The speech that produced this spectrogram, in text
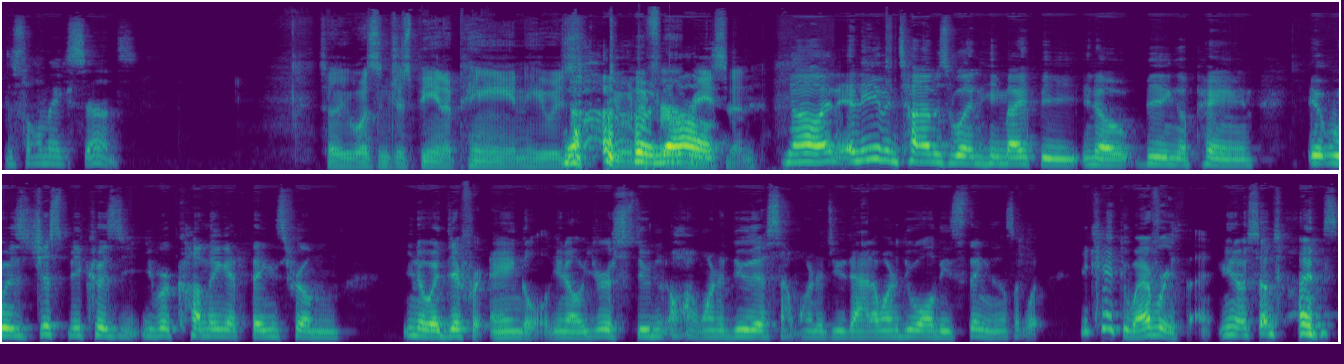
This all makes sense. So he wasn't just being a pain; he was no, doing it for no. a reason. No, and, and even times when he might be, you know, being a pain, it was just because you were coming at things from you know a different angle you know you're a student oh i want to do this i want to do that i want to do all these things and it's like well, you can't do everything you know sometimes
